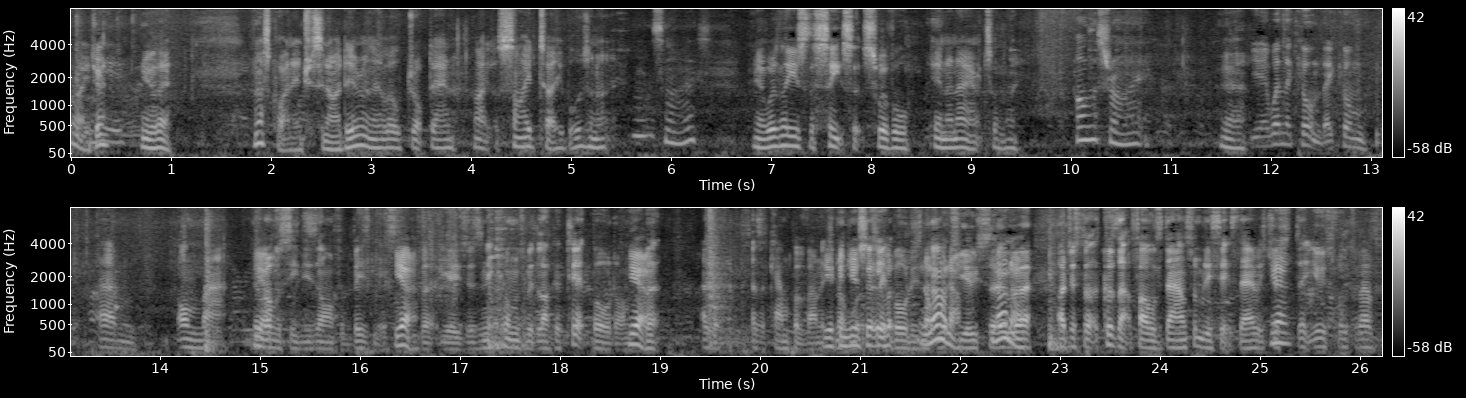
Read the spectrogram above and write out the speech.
Right, Jen, you're there? That's quite an interesting idea, and a little drop down, like a side table, isn't it? That's nice. Yeah, well, these the seats that swivel in and out, aren't they? Oh, that's right. Yeah. Yeah, when they come, they come um, on that. They're Yeah. obviously designed for business Yeah. for users, and it comes with like a clipboard on. Yeah. But as a, as a camper van, it's You can not use much, it- clipboard is not no, much no. use. So No, no. Uh, I just thought because that folds down, somebody sits there. It's just uh, useful to have.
